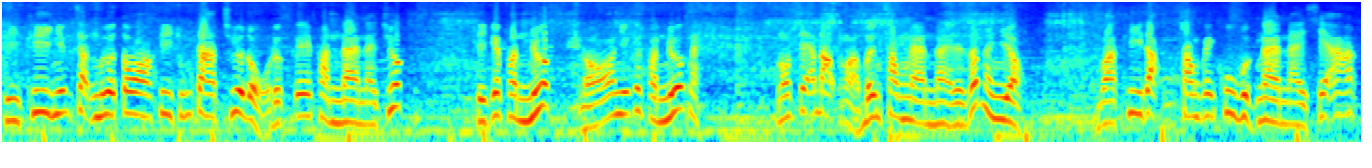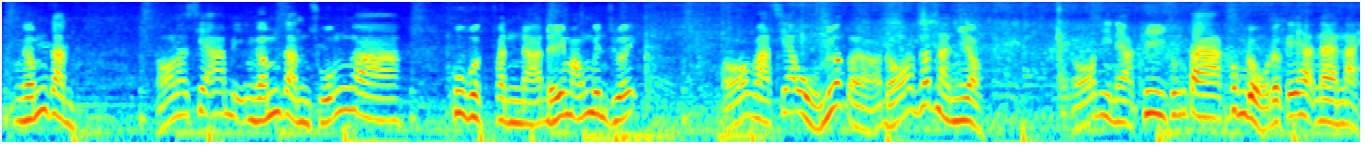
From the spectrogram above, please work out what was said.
Thì khi những trận mưa to, khi chúng ta chưa đổ được cái phần nền này trước, thì cái phần nước, đó, những cái phần nước này, nó sẽ động ở bên trong nền này rất là nhiều. Và khi động trong cái khu vực nền này sẽ ngấm dần. Đó, nó sẽ bị ngấm dần xuống khu vực phần đế móng bên dưới. Đó, và sẽ ủ nước ở đó rất là nhiều đó thì là khi chúng ta không đổ được cái nền này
